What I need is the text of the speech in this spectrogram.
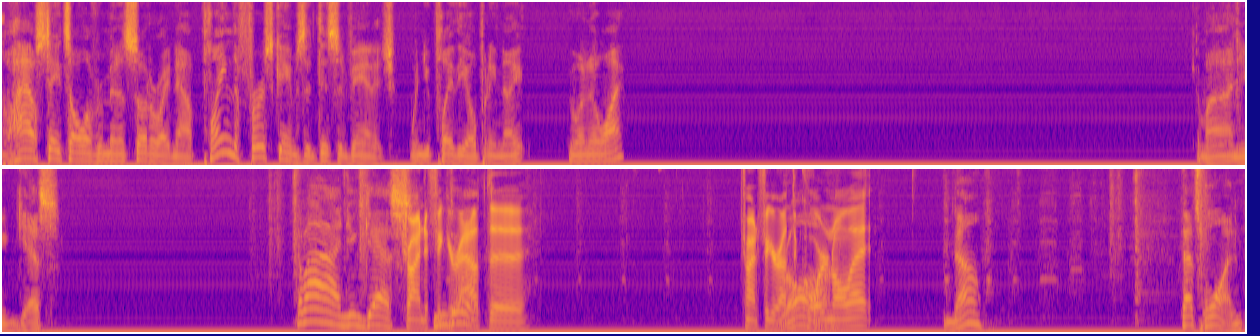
Ohio State's all over Minnesota right now. Playing the first game is a disadvantage when you play the opening night. You want to know why? Come on, you guess. Come on, you guess. Trying to figure out the. Trying to figure out Wrong. the court and all that. No. That's one.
